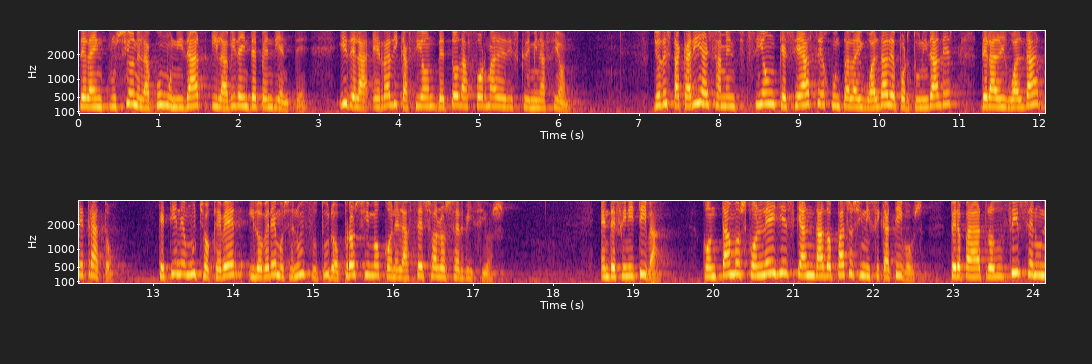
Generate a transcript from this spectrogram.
de la inclusión en la comunidad y la vida independiente, y de la erradicación de toda forma de discriminación. Yo destacaría esa mención que se hace junto a la igualdad de oportunidades de la igualdad de trato, que tiene mucho que ver, y lo veremos en un futuro próximo, con el acceso a los servicios. En definitiva, contamos con leyes que han dado pasos significativos, pero para traducirse en un,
